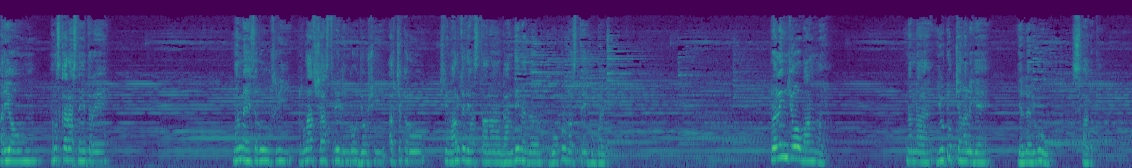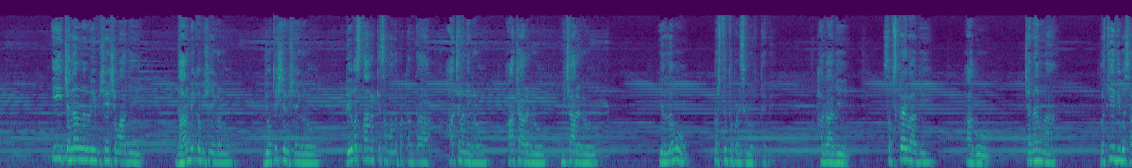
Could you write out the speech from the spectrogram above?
ಹರಿ ಓಂ. ನಮಸ್ಕಾರ ಸ್ನೇಹಿತರೆ. ನನ್ನ ಹೆಸರು ಶ್ರೀ ಪ್ರಹ್ಲಾದ್ ಶಾಸ್ತ್ರಿ ಲಿಂಗೋ ಜೋಶಿ, ಅರ್ಚಕರು ಶ್ರೀ ಮಾರುತಿ ದೇವಸ್ಥಾನ, ಗಾಂಧಿನಗರ್, ಗೋಕುಲ್ ರಸ್ತೆ ಹುಬ್ಬಳ್ಳಿ ಪ್ರಲಿಂಜೋ ವಾಂಗ್ಮಯ. ನನ್ನ ಯೂಟ್ಯೂಬ್ ಚಾನಲ್ಗೆ ಎಲ್ಲರಿಗೂ ಸ್ವಾಗತ. ಈ ಚಾನಲ್ನಲ್ಲಿ ವಿಶೇಷವಾಗಿ ಧಾರ್ಮಿಕ ವಿಷಯಗಳು, ಜ್ಯೋತಿಷ್ಯ ವಿಷಯಗಳು ದೇವಸ್ಥಾನಕ್ಕೆ ಸಂಬಂಧಪಟ್ಟಂಥ ಆಚರಣೆಗಳು, ಆಚಾರಗಳು, ವಿಚಾರಗಳು ಎಲ್ಲವೂ ಪ್ರಸ್ತುತಪಡಿಸಲಿರುತ್ತೇವೆ ಹಾಗಾಗಿ ಸಬ್ಸ್ಕ್ರೈಬ್ ಆಗಿ ಹಾಗೂ ಚಾನೆಲ್ನ ಪ್ರತಿ ದಿವಸ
